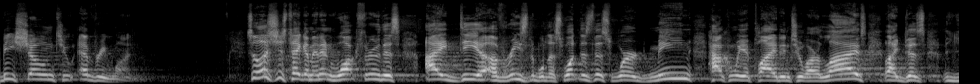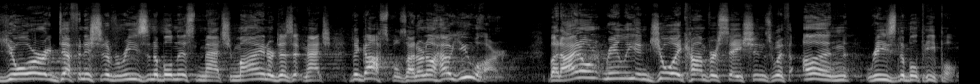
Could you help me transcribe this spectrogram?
be shown to everyone. So let's just take a minute and walk through this idea of reasonableness. What does this word mean? How can we apply it into our lives? Like, does your definition of reasonableness match mine or does it match the Gospels? I don't know how you are, but I don't really enjoy conversations with unreasonable people.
